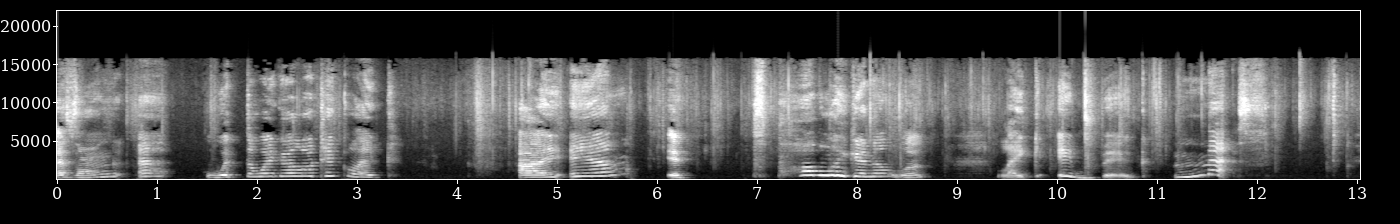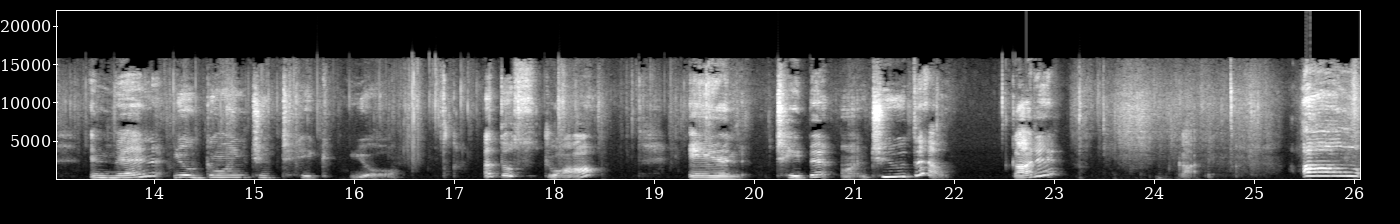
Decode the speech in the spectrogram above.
as long as with the regular tape like I am, it's probably gonna look like a big mess. And then you're going to take your other straw and tape it onto there. Got it? Got it. All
